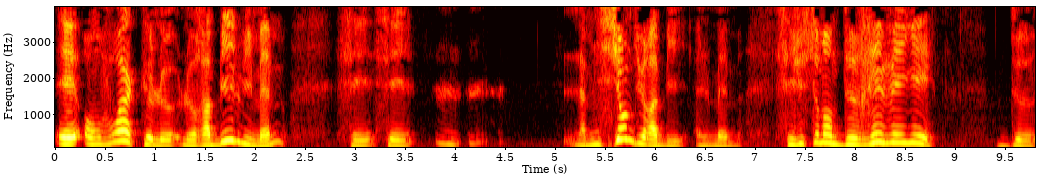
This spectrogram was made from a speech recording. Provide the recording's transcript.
Et on voit que le, le rabbi lui-même, c'est la mission du rabbi elle-même, c'est justement de réveiller de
